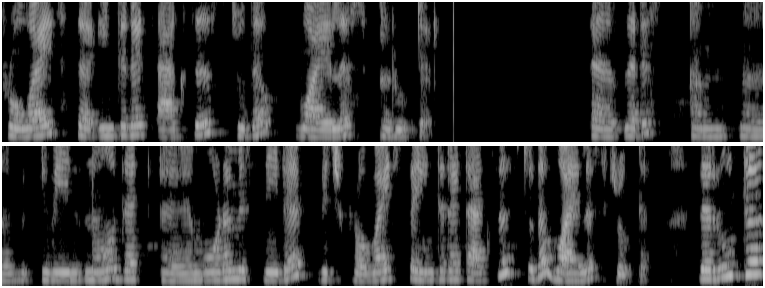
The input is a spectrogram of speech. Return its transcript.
provides the internet access to the wireless router. Uh, that is um, uh, we know that uh, modem is needed which provides the internet access to the wireless router. The router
